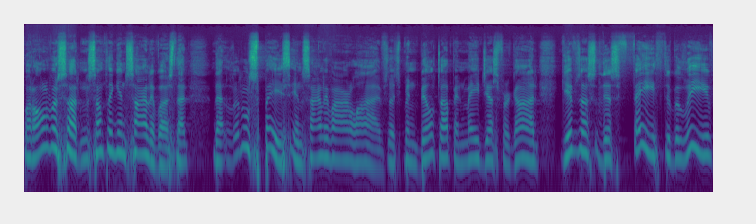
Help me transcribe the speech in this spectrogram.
But all of a sudden, something inside of us, that, that little space inside of our lives that's been built up and made just for God, gives us this faith to believe,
